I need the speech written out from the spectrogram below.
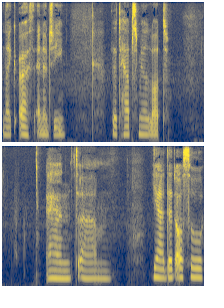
like earth energy. That helps me a lot. And um, yeah, that also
